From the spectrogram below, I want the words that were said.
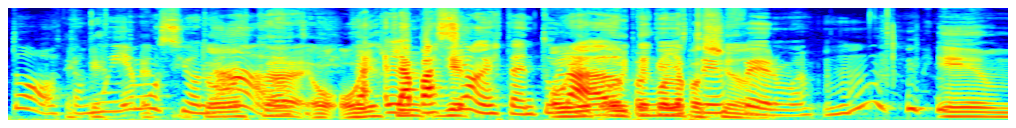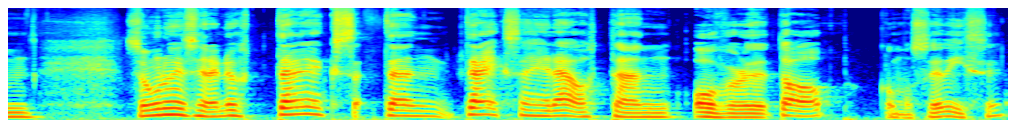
todo, Es estás que muy emocionado. está- o- hoy la, estoy la pasión está en tu hoy- lado hoy porque tengo yo la estoy enferma. Em, son unos escenarios tan, exa- tan, tan exagerados, tan over the top, como se dice,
